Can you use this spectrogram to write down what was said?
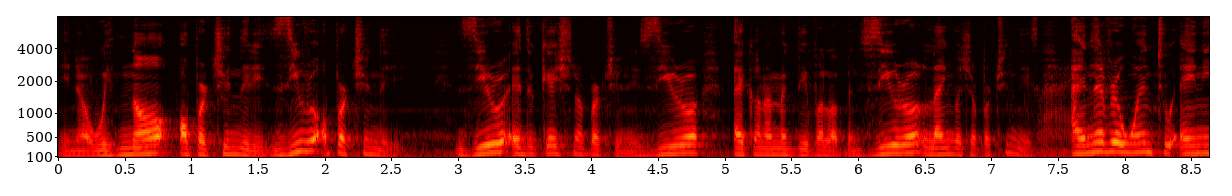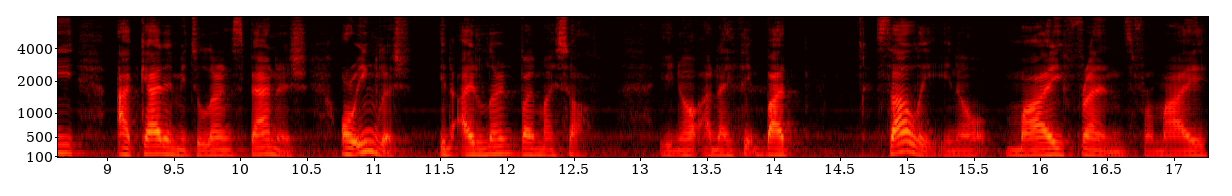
you know, with no opportunity, zero opportunity, zero education opportunity, zero economic development, zero language opportunities. I never went to any academy to learn Spanish or English. And I learned by myself, you know, and I think, but sadly, you know, my friends from my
